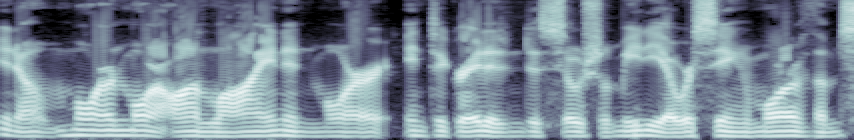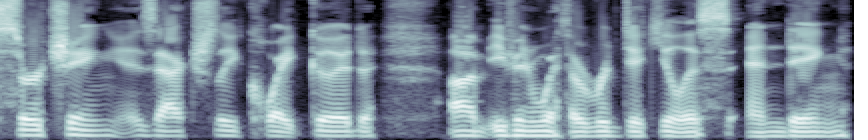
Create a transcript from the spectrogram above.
you know more and more online and more integrated into social media, we're seeing more of them. Searching is actually quite good, um, even with a ridiculous ending.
